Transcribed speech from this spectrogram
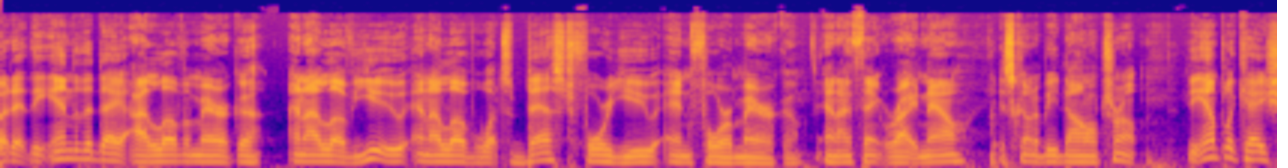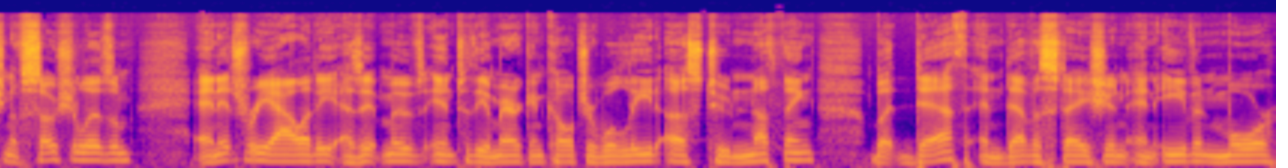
But at the end of the day, I love America and I love you and I love what's best for you and for America. And I think right now it's going to be Donald Trump. The implication of socialism and its reality as it moves into the American culture will lead us to nothing but death and devastation and even more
